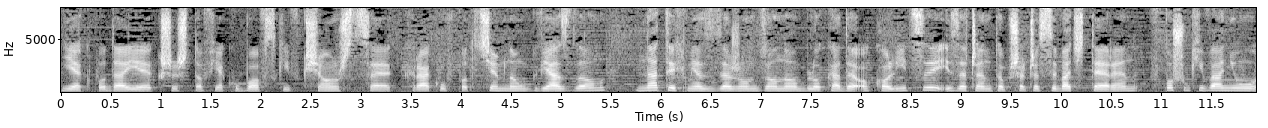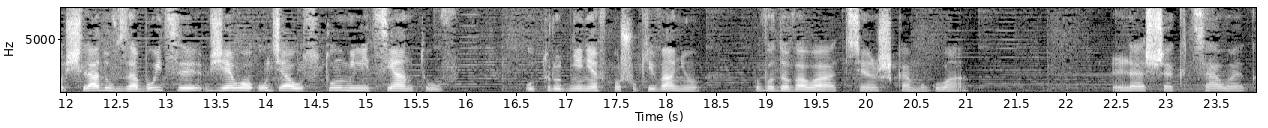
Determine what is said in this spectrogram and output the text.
Jak podaje Krzysztof Jakubowski w książce Kraków pod ciemną gwiazdą, natychmiast zarządzono blokadę okolicy i zaczęto przeczesywać teren. W poszukiwaniu śladów zabójcy wzięło udział stu milicjantów. Utrudnienia w poszukiwaniu powodowała ciężka mgła. Leszek Całek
